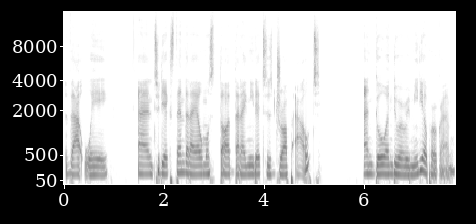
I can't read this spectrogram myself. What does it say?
that way. And to the extent that I almost thought that I needed to drop out and go and do a remedial program.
